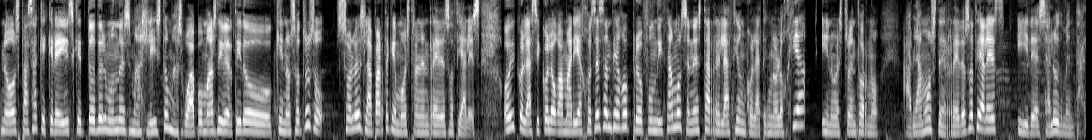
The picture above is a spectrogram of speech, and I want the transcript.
¿No os pasa que creéis que todo el mundo es más listo, más guapo, más divertido que nosotros o solo es la parte que muestran en redes sociales? Hoy con la psicóloga María José Santiago profundizamos en esta relación con la tecnología y nuestro entorno. Hablamos de redes sociales y de salud mental.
